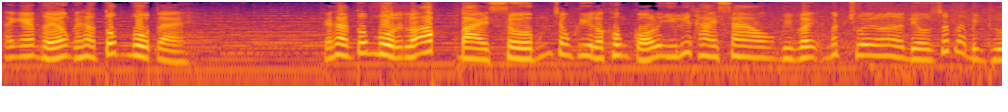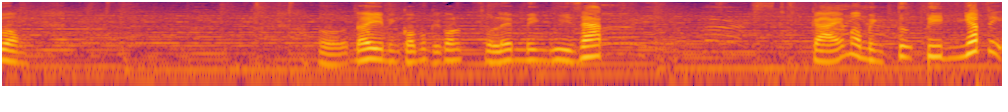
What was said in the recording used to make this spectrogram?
Anh em thấy không? Cái thằng top 1 này. Cái thằng top 1 nó up bài sớm Trong khi nó không có Elite 2 sao. Vì vậy mất chuỗi nó là điều rất là bình thường. Ở đây mình có một cái con Flaming Wizard Cái mà mình tự tin nhất ý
